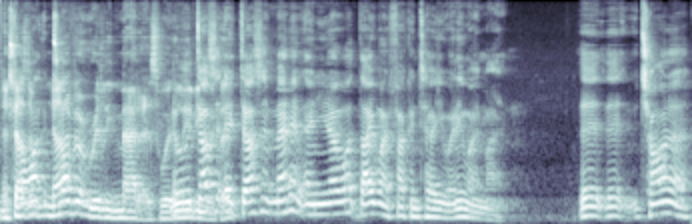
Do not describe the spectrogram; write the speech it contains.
It doesn't. None of it really matters. We're it living doesn't. with It doesn't matter, and you know what? They won't fucking tell you anyway, mate. They're, they're, China,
